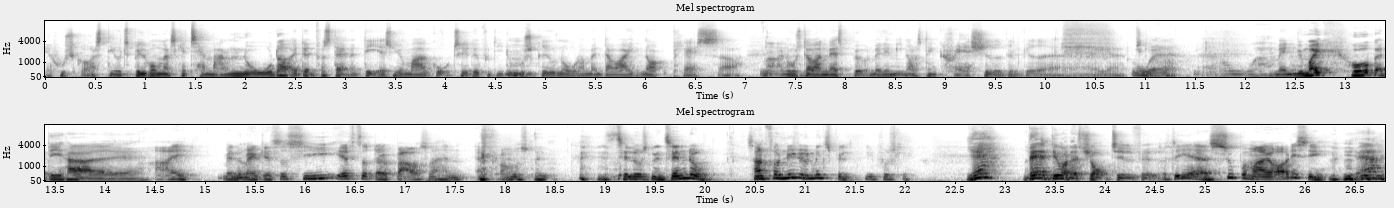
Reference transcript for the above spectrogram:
jeg husker også, det er jo et spil, hvor man skal tage mange noter, og i den forstand er DS'en jo meget god til det, fordi du mm. kunne skrive noter, men der var ikke nok plads. Og Nej. jeg kan huske, der var en masse bøvl med det. Mener også, den crashede, hvilket er... Ja, Uh. Oh, wow. men vi må ikke håbe, at det har... Øh, Ej, men man kan så sige, efter Doug Bowser han er kommet til hos Nintendo, så har han fået et nyt yndlingsspil lige pludselig. Ja, hvad, det var da et sjovt tilfælde. Og det er Super Mario Odyssey. Ja,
